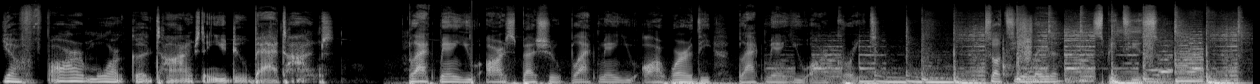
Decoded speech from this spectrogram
you have far more good times than you do bad times. Black man, you are special. Black man, you are worthy. Black man, you are great. Talk to you later. Speak to you soon.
